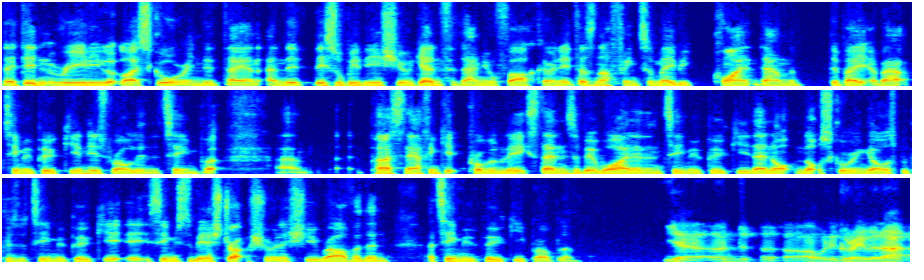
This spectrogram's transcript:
they didn't really look like scoring, did they? And, and this will be the issue again for Daniel Farke, and it does nothing to maybe quiet down the debate about Teemu Pukki and his role in the team. But um, personally, I think it probably extends a bit wider than Teemu Pukki. They're not not scoring goals because of Teemu Pukki. It, it seems to be a structural issue rather than a Teemu Pukki problem. Yeah, and uh, I would agree with that.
